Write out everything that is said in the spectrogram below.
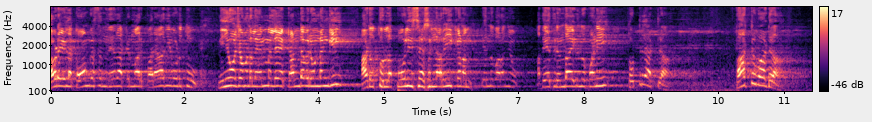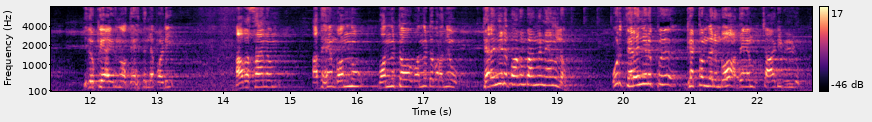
അവിടെയുള്ള കോൺഗ്രസ് നേതാക്കന്മാർ പരാതി കൊടുത്തു. നിയോജകമണ്ഡലം എം എൽ എ കണ്ടവരുണ്ടെങ്കിൽ അടുത്തുള്ള പോലീസ് സ്റ്റേഷനിൽ അറിയിക്കണം എന്ന് പറഞ്ഞു. അദ്ദേഹത്തിന് എന്തായിരുന്നു പണി? തൊട്ടിലാറ്റ പാട്ടുപാടുക. ഇതൊക്കെയായിരുന്നു അദ്ദേഹത്തിന്റെ പടി. അവസാനം അദ്ദേഹം വന്നു. വന്നിട്ടോ വന്നിട്ട് പറഞ്ഞു തെരഞ്ഞെടുപ്പ് ആകുമ്പോൾ അങ്ങനെയാണല്ലോ. ഒരു തെരഞ്ഞെടുപ്പ് ഘട്ടം വരുമ്പോൾ അദ്ദേഹം ചാടി വീഴും.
